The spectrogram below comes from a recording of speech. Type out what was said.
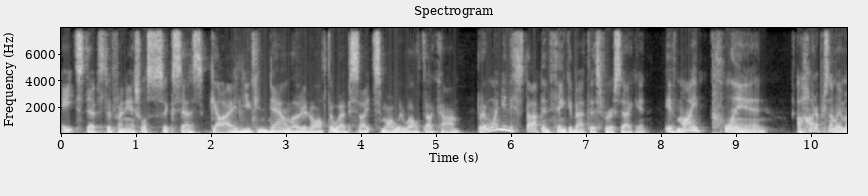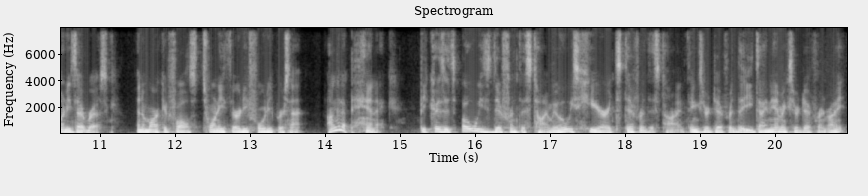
Eight Steps to Financial Success Guide. You can download it off the website, smallwoodwealth.com. But I want you to stop and think about this for a second. If my plan 100% of my money's at risk and the market falls 20, 30, 40%, I'm going to panic because it's always different this time. We always hear it's different this time. Things are different. The dynamics are different, right?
